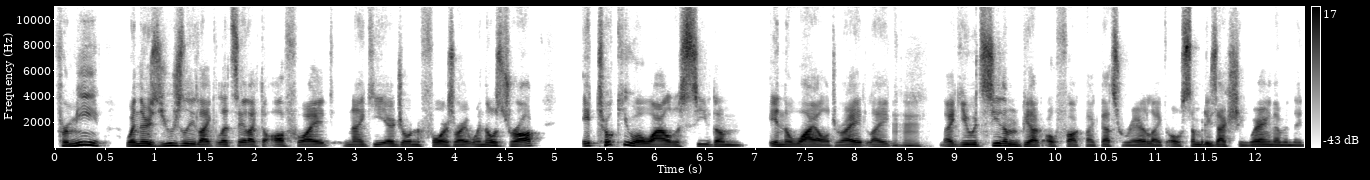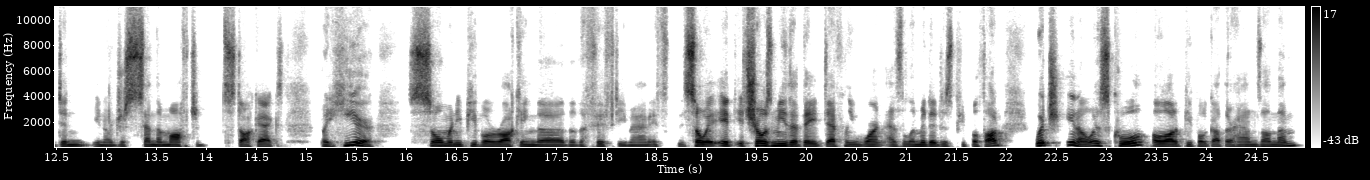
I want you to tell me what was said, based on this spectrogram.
for me, when there's usually like let's say like the off-white Nike Air Jordan 4s, right? When those drop, it took you a while to see them in the wild, right? Like, mm-hmm. like you would see them be like, oh fuck, like that's rare. Like, oh, somebody's actually wearing them and they didn't, you know, just send them off to StockX. But here, so many people are rocking the the, the 50, man. It's so it, it shows me that they definitely weren't as limited as people thought, which you know is cool. A lot of people got their hands on them,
